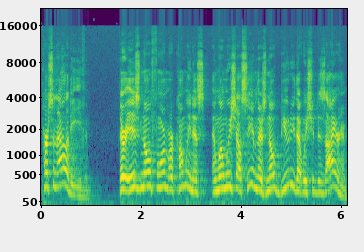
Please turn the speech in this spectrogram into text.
personality, even. There is no form or comeliness, and when we shall see him, there's no beauty that we should desire him.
